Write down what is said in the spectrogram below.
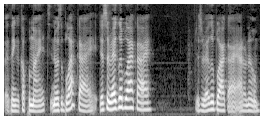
I think a couple nights, and it was a black guy, just a regular black guy just a regular black guy. I don't know.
